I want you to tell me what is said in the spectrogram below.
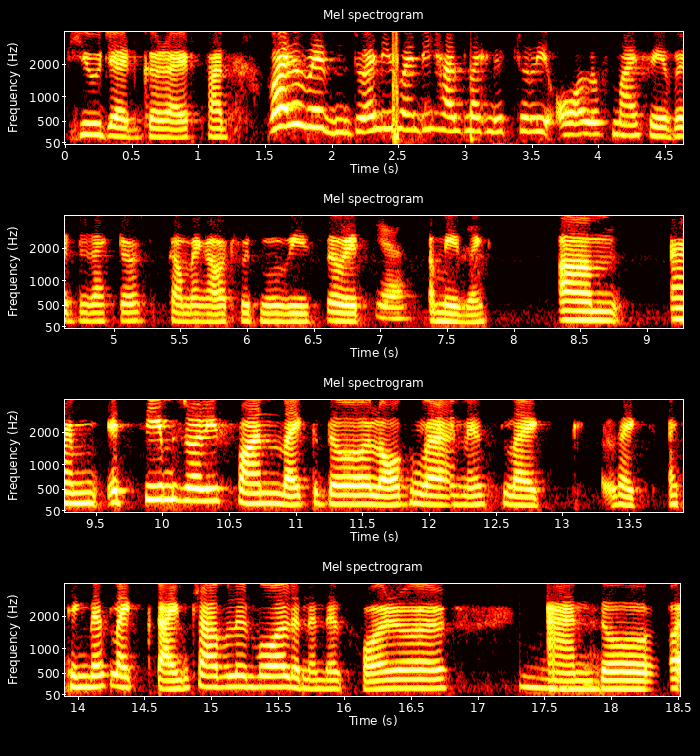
huge Edgar Wright fan. By the way, 2020 has like literally all of my favorite directors coming out with movies, so it's Yeah. amazing. Um, and it seems really fun. Like the log line is like like I think there's like time travel involved, and then there's horror, and the uh,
